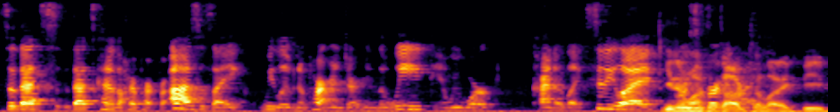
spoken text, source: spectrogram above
so that's that's kind of the hard part for us is like we live in an apartment during the week and we work kind of like city life You didn't want the dog to like be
